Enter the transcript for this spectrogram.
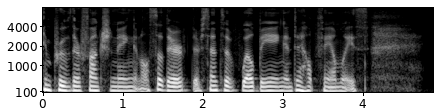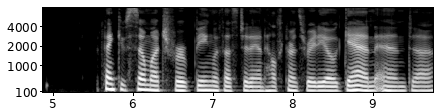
improve their functioning and also their, their sense of well being and to help families thank you so much for being with us today on Health Currents Radio again, and uh,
